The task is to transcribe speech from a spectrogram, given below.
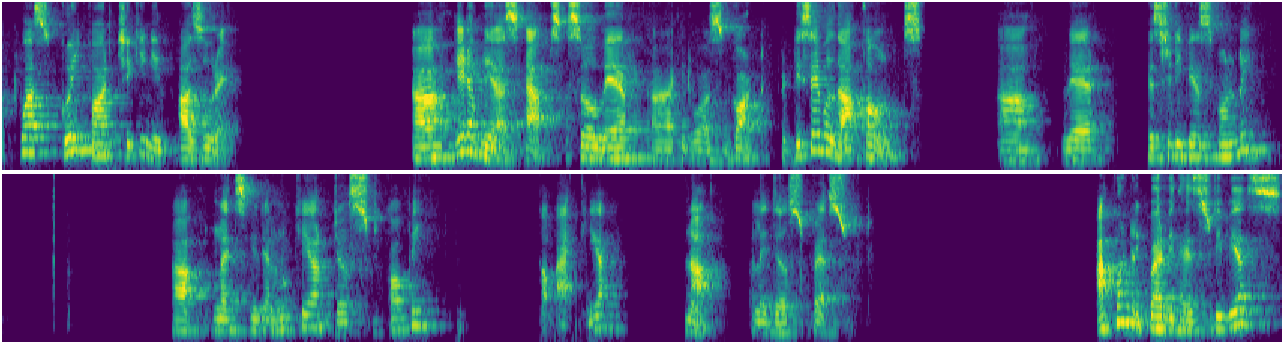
it was going for checking in Azure, uh, AWS apps. So where uh, it was got, disable the accounts uh, where HTTPS only. Uh, let's you can look here, just copy, come back here. Now let's just paste account required with HTTPS,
